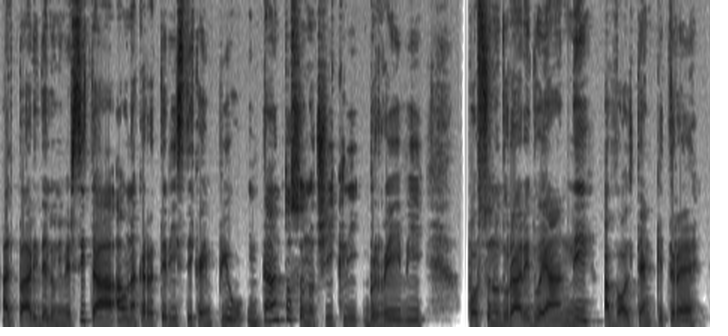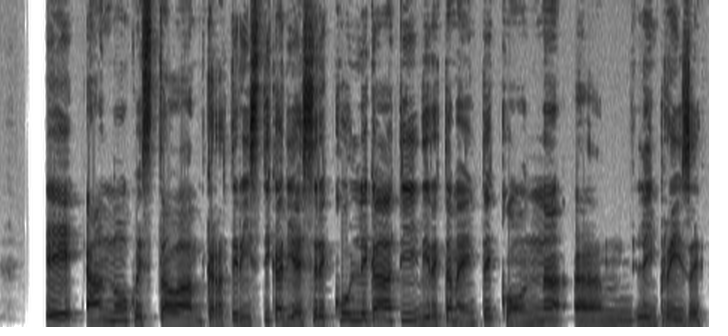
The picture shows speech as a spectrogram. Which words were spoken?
al pari dell'università ha una caratteristica in più. Intanto sono cicli brevi, possono durare due anni, a volte anche tre e hanno questa caratteristica di essere collegati direttamente con um, le imprese.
